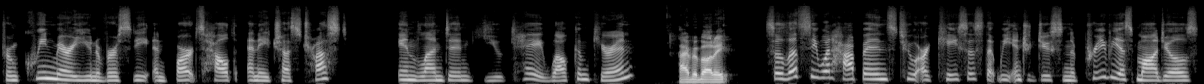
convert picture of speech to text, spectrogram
from Queen Mary University and Barts Health NHS Trust in London, UK. Welcome, Kieran. Hi, everybody. So let's see what happens to our cases that we introduced in the previous modules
